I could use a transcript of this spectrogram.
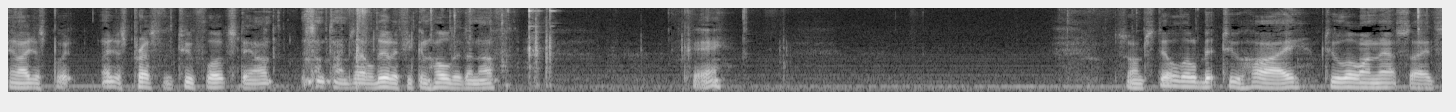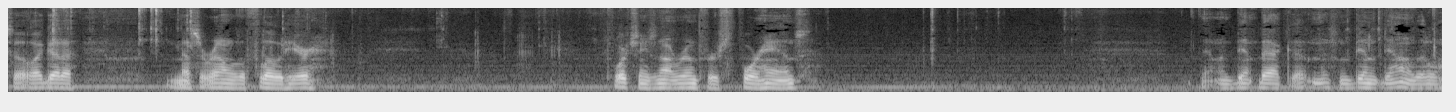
And I just put I just press the two floats down. Sometimes that'll do it if you can hold it enough. Okay. So I'm still a little bit too high, too low on that side, so I gotta mess around with the float here. Fortunately, there's not room for four hands. That one bent back up and this one bent down a little.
